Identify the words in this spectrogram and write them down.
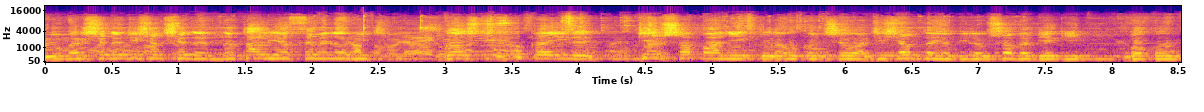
Numer 77, Natalia Semenowicz, gość z Ukrainy, pierwsza pani, która ukończyła dziesiąte jubileuszowe biegi wokół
